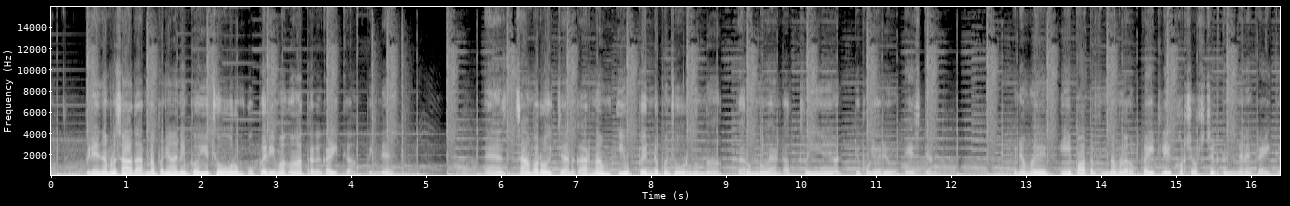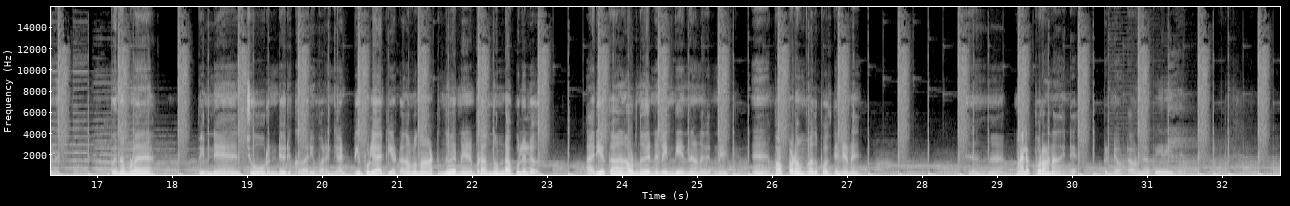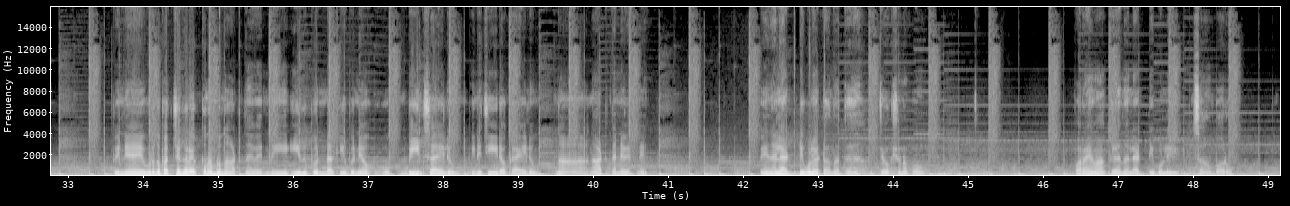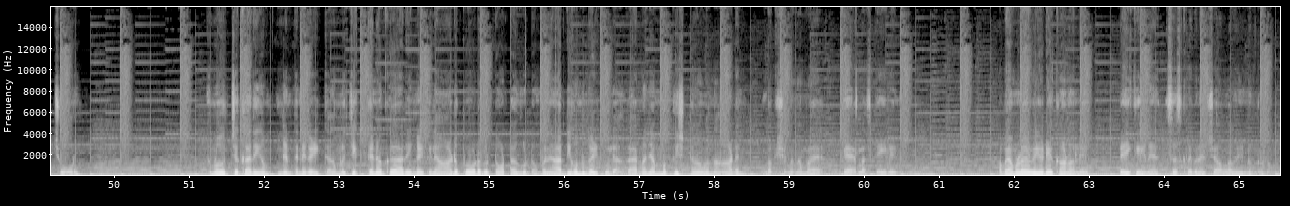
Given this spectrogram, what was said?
പിന്നെ നമ്മൾ സാധാരണ ഇപ്പോൾ ഞാനിപ്പോൾ ഈ ചോറും ഉപ്പേരിയും മാത്രമൊക്കെ കഴിക്കുക പിന്നെ സാമ്പാർ ഒഴിച്ചതാണ്. കാരണം ഈ ഉപ്പേരിന്റെ ഒപ്പം ചോറ് നിന്നാൽ വേറെ ഒന്നും വേണ്ട. അത്രയും അടിപൊളി ഒരു ടേസ്റ്റാണ് പിന്നെ നമ്മൾ ഈ പാത്രത്തിൽ നിന്ന് നമ്മൾ പ്ലേറ്റിലേക്ക് കുറച്ച് കുറച്ച് എടുത്ത് ഇങ്ങനെ കഴിക്കണം. അപ്പോൾ നമ്മളെ പിന്നെ ചോറിന്റെ ഒരു കാര്യം പറഞ്ഞു അടിപൊളി അരി കേട്ടോ. നമ്മൾ നാട്ടിൽ നിന്ന് വരുന്നതാണ് ഇവിടെ ഒന്നും ഉണ്ടാക്കില്ലല്ലോ അരിയൊക്കെ അവിടെ നിന്ന് വരുന്നത് ഇന്ത്യയിൽ നിന്നാണ് വരുന്നത് പപ്പടം അതുപോലെ തന്നെയാണ്. മലപ്പുറമാണ് അതിന്റെ പിന്നെ കേട്ടോ അവിടെ പേര് എഴുതിയത്. പിന്നെ ഇവിടുത്തെ പച്ചക്കറിയൊക്കെ നമ്മൾ നാട്ടിൽ നിന്ന് വരുന്നത് ഇതിപ്പോൾ ഉണ്ടാക്കി പിന്നെ ബീൻസ് ആയാലും പിന്നെ ചീരൊക്കെ ആയാലും നാട്ടിൽ തന്നെ വരുന്നത് പിന്നെ നല്ല അടിപൊളി കേട്ടോ അന്നത്തെ ഉച്ചഭക്ഷണം അപ്പോൾ. പറയാമാക്കുക. നല്ല അടിപൊളി സാമ്പാറും ചോറും. നമ്മൾ ഉച്ചയ്ക്ക് അധികം ഇങ്ങനെ തന്നെ കഴിക്കുക. നമ്മൾ ചിക്കനൊക്കെ അധികം കഴിക്കില്ല. ആടിപ്പോൾ ഇവിടെ കിട്ടും ഒട്ടകം കിട്ടും. പിന്നെ അധികം ഒന്നും കഴിക്കില്ല കാരണം നമുക്ക് ഇഷ്ടമാവുന്ന നാടൻ ഭക്ഷണം നമ്മളെ കേരള സ്റ്റൈൽ. അപ്പോൾ നമ്മൾ വീഡിയോ കാണുമല്ലേ ലൈക്ക് ചെയ്യുന്നത് സബ്സ്ക്രൈബ് അള്ളാ വീണ്ടും കാണാം.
